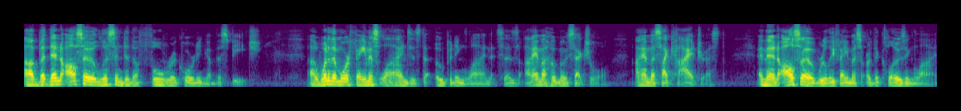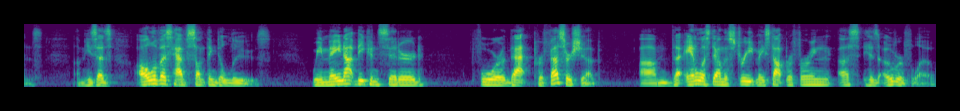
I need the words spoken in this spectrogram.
uh, but then also listen to the full recording of the speech. Uh, one of the more famous lines is the opening line that says, I am a homosexual. I am a psychiatrist. And then also, really famous are the closing lines. Um, he says, All of us have something to lose. We may not be considered for that professorship. Um, the analyst down the street may stop referring us his overflow.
